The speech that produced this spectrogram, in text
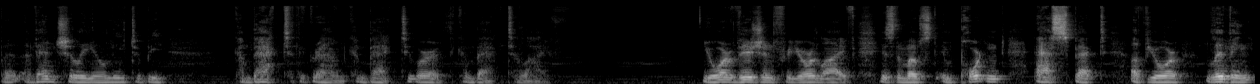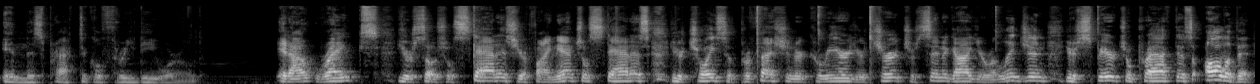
But eventually you'll need to be come back to the ground, come back to earth, come back to life. Your vision for your life is the most important aspect of your living in this practical 3D world. It outranks your social status, your financial status, your choice of profession or career, your church or synagogue, your religion, your spiritual practice, all of it.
